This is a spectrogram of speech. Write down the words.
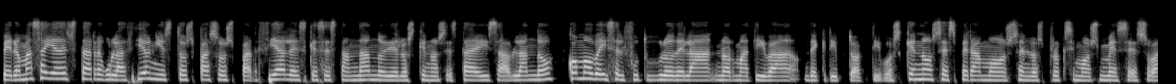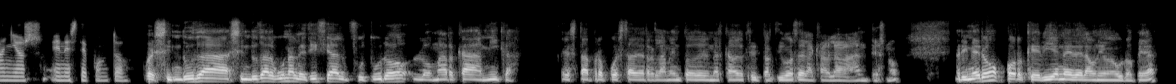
Pero más allá de esta regulación y estos pasos parciales que se están dando y de los que nos estáis hablando, ¿cómo veis el futuro de la normativa de criptoactivos? ¿Qué nos esperamos en los próximos meses o años en este punto? Pues sin duda, sin duda alguna, Leticia, el futuro lo marca MICA, esta propuesta de reglamento del mercado de criptoactivos de la que hablaba antes. ¿no? Primero, porque viene de la Unión Europea.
